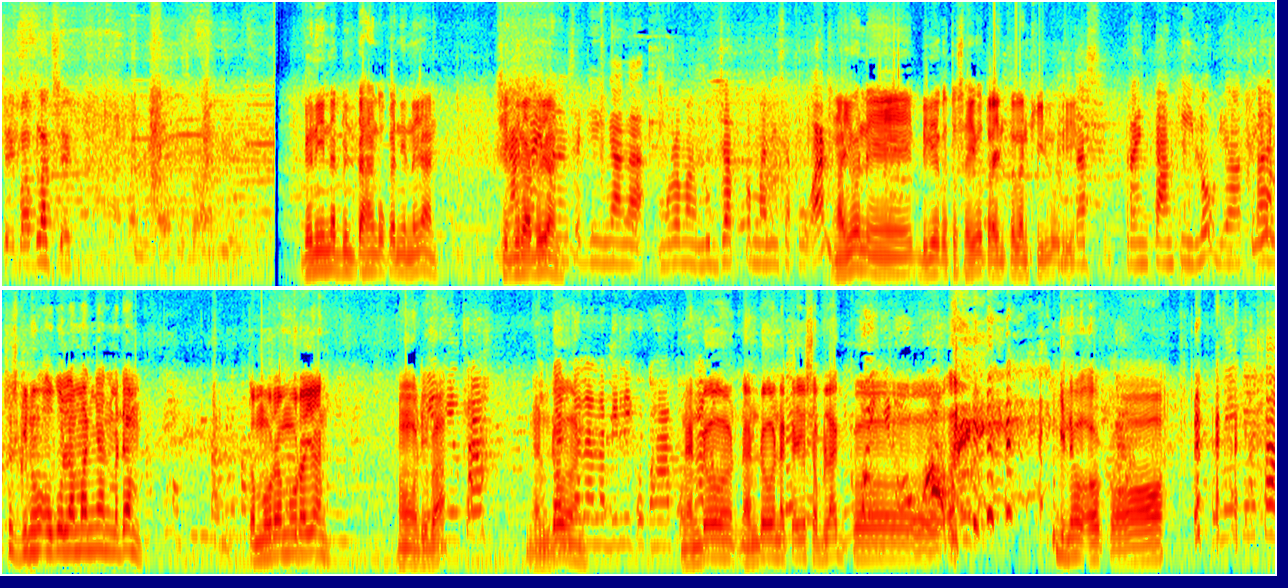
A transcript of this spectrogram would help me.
Iba-vlog siya. ganina bintahan ko kanina yan. Sigurado yan. Sa ginga nga, mura mang lujat pa man sa kuan. Ngayon eh bigay ko to sa iyo 30 lang kilo eh. Tas 30 ang kilo, yata. Sus ginoo ko laman yan, madam. Kamura-mura yan. Oh, di ba? Nandun. ganda na nabili ko kahapon. Nandun, nandun na kayo sa vlog ko. Ginoo ko. Tumigil ka.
